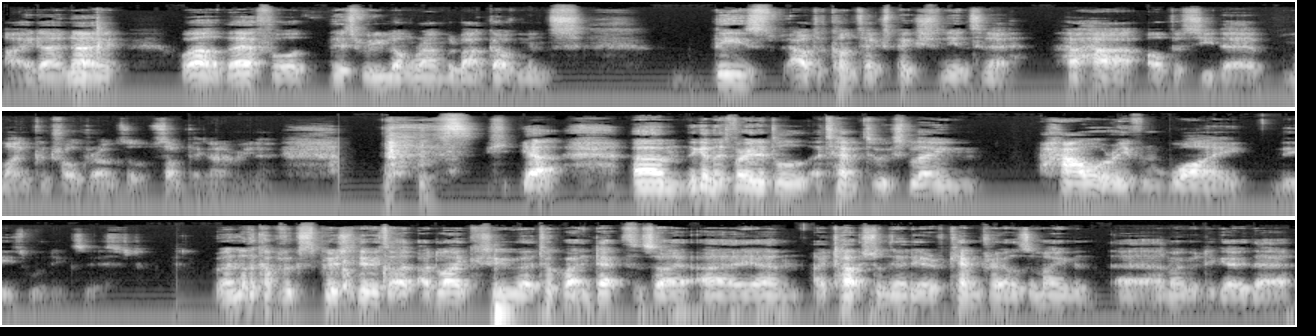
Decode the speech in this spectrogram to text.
I don't know. Well, therefore, this really long ramble about governments, these out of context pictures on the internet, haha, obviously they're mind control drugs or something, I don't really know. yeah. Um, again, there's very little attempt to explain how or even why these would exist. Another couple of conspiracy theories I'd, I'd like to uh, talk about in depth, as I I, um, I, touched on the idea of chemtrails a moment uh, a moment ago. There,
